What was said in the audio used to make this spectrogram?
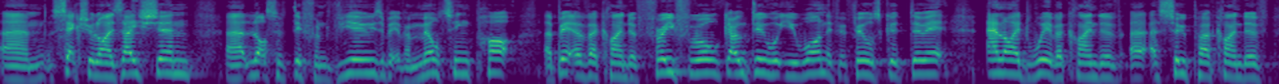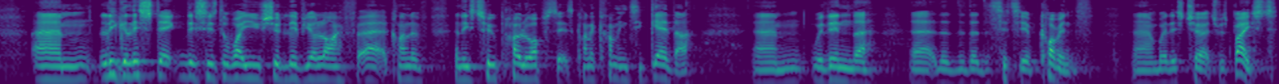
um, sexualization, uh, lots of different views, a bit of a melting pot, a bit of a kind of free for all. Go do what you want. If it feels good, do it. Allied with a kind of a, a super kind of um, legalistic, this is the way you should live your life, uh, kind of, and these two polar opposites kind of coming together um, within the, uh, the, the, the, city of Corinth, um, where this church was based.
